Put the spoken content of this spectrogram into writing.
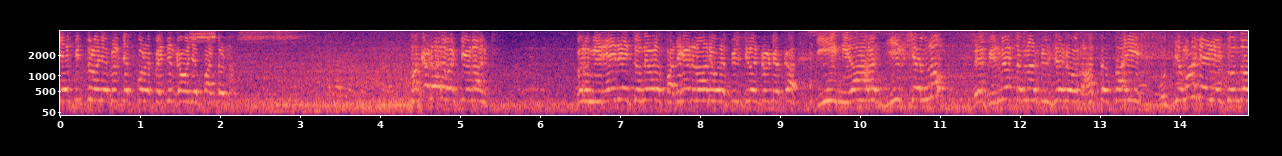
చేపిస్తున్నా చెప్పి చెప్పుకోలే పెద్దరికమని చెప్పి అంటున్నా. పక్కదారి పట్టి ఇవ్వడానికి ఇప్పుడు మీరు ఏదైతే ఉందో ఇవాళ పదిహేడు నాడు ఇవాళ పిలిచినటువంటి యొక్క ఈ నిరాహార దీక్షలను రేపు ఇరవై తొమ్మిది నాడు పిలిచినటువంటి రాష్ట్ర స్థాయి ఉద్యమాన్ని ఏదైతే ఉందో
